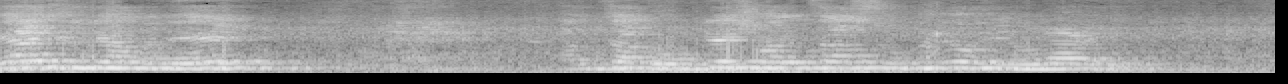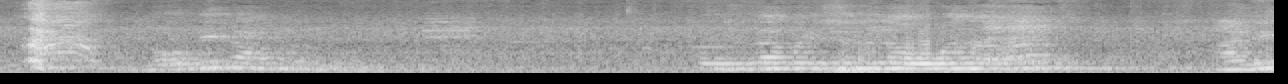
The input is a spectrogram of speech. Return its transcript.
या जिल्ह्यामध्ये आमचा गोपटेश्वरचा सुखदेव येवराडे गौडी काम करतो तो जिल्हा परिषदेला उभा झाला आणि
